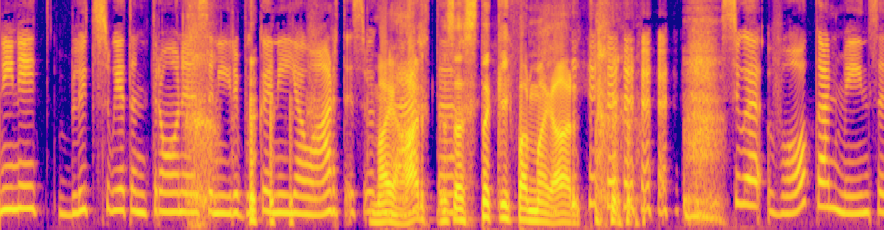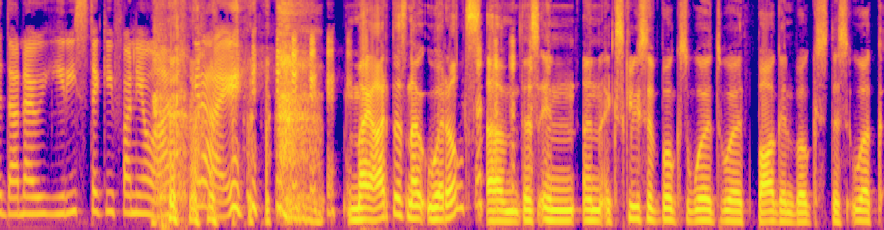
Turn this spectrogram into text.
nie net bloed, sweet en trane is in hierdie boeke nie, jou hart is ook My hart is 'n stukkie van my hart. so waar kan mense dan nou hierdie stukkie van jou hart kry? my hart is nou oral. Um dis in 'n exclusive books Wordsworth bargain books. Dis ook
